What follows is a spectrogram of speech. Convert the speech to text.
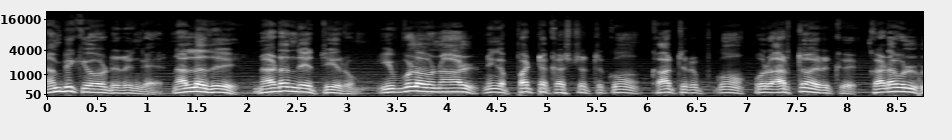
நம்பிக்கையோடு இருங்க. நல்லது நடந்தே தீரும். இவ்வளவு நாள் நீங்க பட்ட கஷ்டத்துக்கும் காத்திருப்புக்கும் ஒரு அர்த்தம் இருக்கு. கடவுள்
